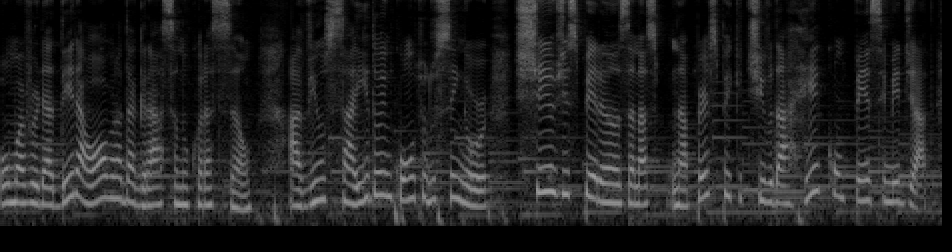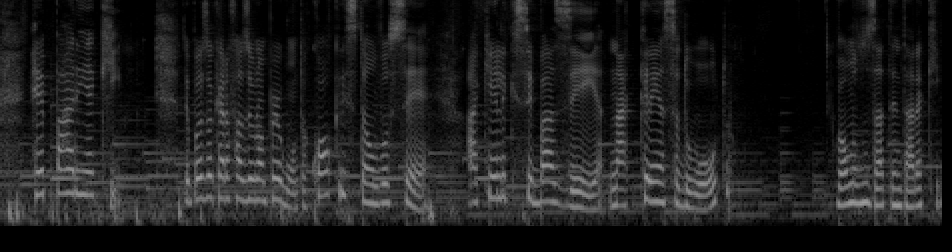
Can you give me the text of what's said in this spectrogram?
ou uma verdadeira obra da graça no coração, haviam saído ao encontro do Senhor, cheios de esperança nas, na perspectiva da recompensa imediata. Reparem aqui. Depois eu quero fazer uma pergunta: qual cristão você é? Aquele que se baseia na crença do outro? Vamos nos atentar aqui.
